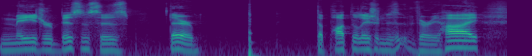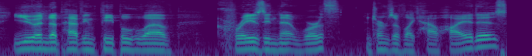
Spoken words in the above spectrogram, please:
major businesses there, the population is very high. You end up having people who have crazy net worth in terms of like how high it is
